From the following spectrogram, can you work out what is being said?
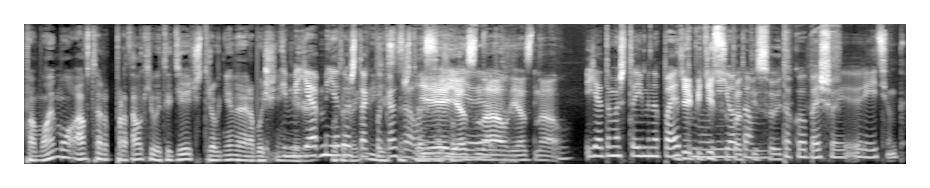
по-моему, автор проталкивает идею четырехдневной рабочей Дима, недели. я- мне Вот тоже так показалось. что Е, я знал, я знал. Я думаю, что именно поэтому у нее там такой большой рейтинг.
